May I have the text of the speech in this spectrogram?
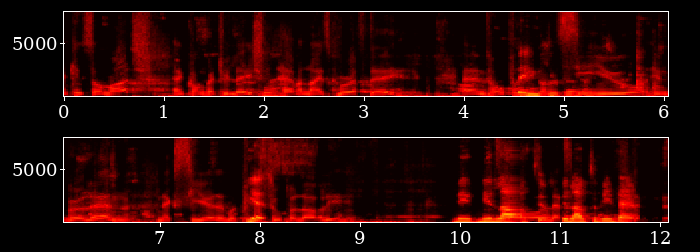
Thank you so much and congratulations. Have a nice birthday. And hopefully Thank we're going to see much. you in Berlin next year. That would be Yes. super lovely. We, we love So to. We love to be there. The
